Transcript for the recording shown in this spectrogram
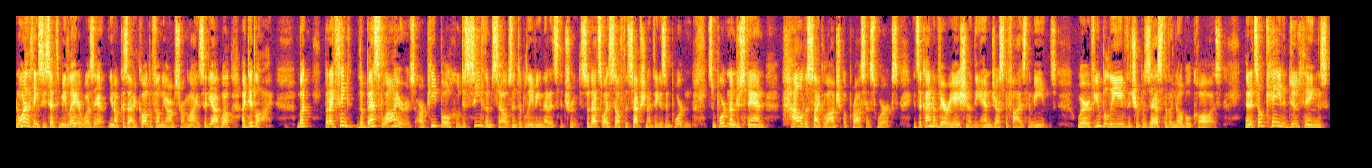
And one of the things he said to me later was you know because i called the film the armstrong lie. He said yeah well i did lie but but I think the best liars are people who deceive themselves into believing that it's the truth. So that's why self-deception I think is important. It's important to understand how the psychological process works. It's a kind of variation of the end justifies the means, where if you believe that you're possessed of a noble cause, then it's okay to do things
